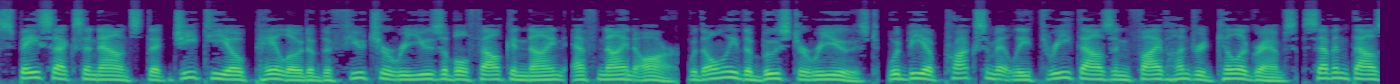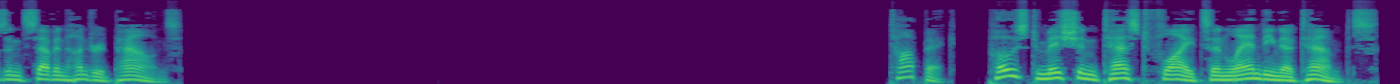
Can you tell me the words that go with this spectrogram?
SpaceX announced that GTO payload of the future reusable Falcon 9 F9R, with only the booster reused, would be approximately 3,500 kilograms (7,700 pounds). Topic: Post-mission test flights and landing attempts.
